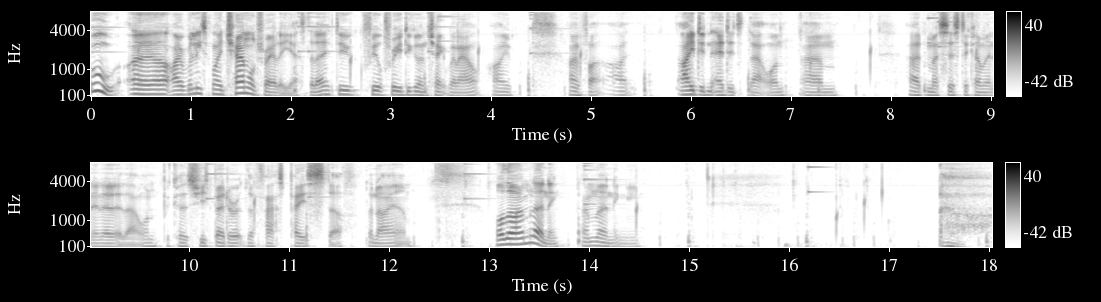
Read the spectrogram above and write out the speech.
Ooh, uh, I released my channel trailer yesterday. Do feel free to go and check that out. I, I'm I, I didn't edit that one. Um, I had my sister come in and edit that one because she's better at the fast-paced stuff than I am. Although I'm learning. I'm learning.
